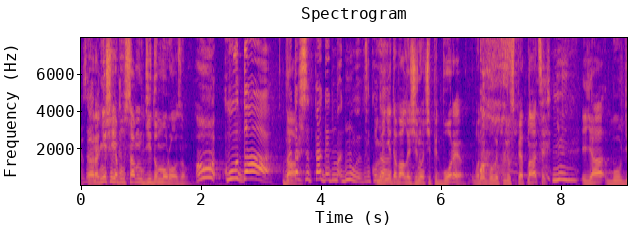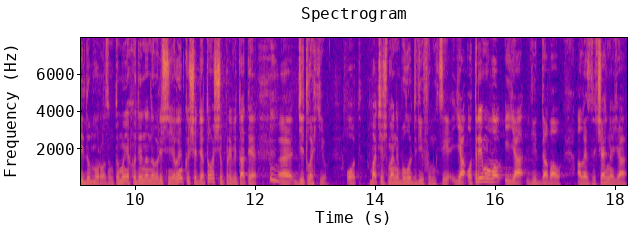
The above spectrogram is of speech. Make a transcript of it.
Заради... Раніше я був сам Дідом Морозом. О, куда? Да. Метр 65, де- ну, куди? Мені давали жіночі підбори, вони були плюс 15, і я був Дідом Морозом. Тому я ходив на новорічну ялинку ще для того, щоб привітати е, дітлахів. От, бачиш, в мене було дві функції. Я отримував і я віддавав. Але, звичайно, я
